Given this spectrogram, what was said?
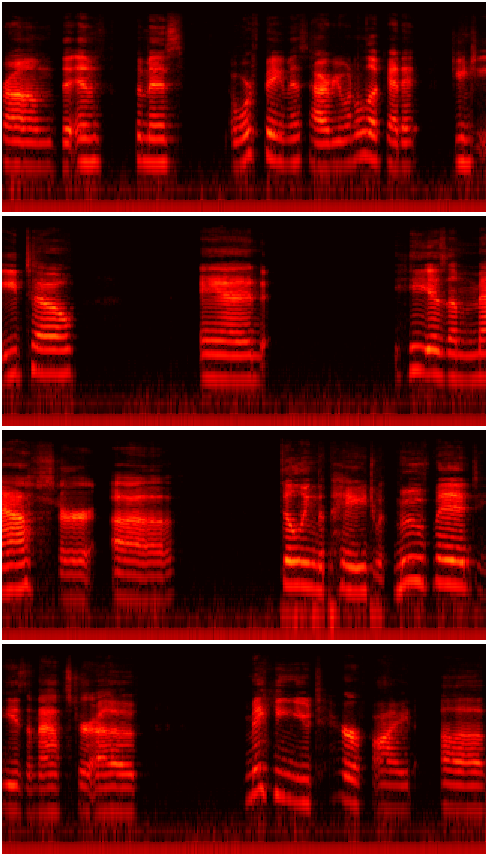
from the infamous or famous, however you want to look at it, Junji Ito, and he is a master of filling the page with movement. He is a master of making you terrified of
